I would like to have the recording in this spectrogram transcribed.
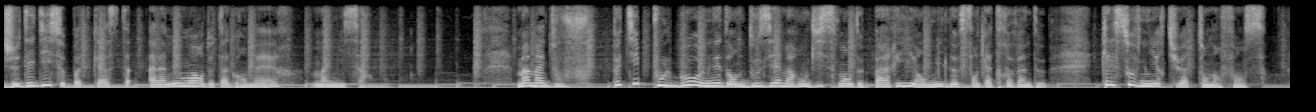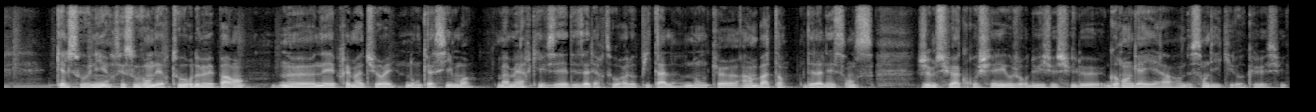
Je dédie ce podcast à la mémoire de ta grand-mère, Mamissa. Mamadou, petit poulbeau né dans le 12e arrondissement de Paris en 1982. Quel souvenir tu as de ton enfance? Quel souvenir? C'est souvent des retours de mes parents, euh, nés prématurés, donc à 6 mois. Ma mère qui faisait des allers-retours à l'hôpital, donc euh, un battant dès la naissance. Je me suis accroché et aujourd'hui je suis le grand gaillard de 110 kilos que je suis.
